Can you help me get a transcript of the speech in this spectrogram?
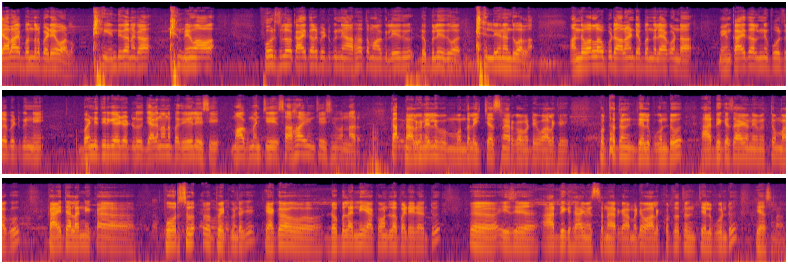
చాలా ఇబ్బందులు పడేవాళ్ళం. ఎందుకనగా మేము ఆ ఫోర్స్లో కాగితాలు పెట్టుకునే అర్హత మాకు లేదు డబ్బు లేదు లేనందువల్ల. అందువల్ల ఇప్పుడు అలాంటి ఇబ్బంది లేకుండా మేము కాగితాలన్నీ ఫోర్స్లో పెట్టుకుని బండి తిరిగేటట్లు జగనన్న పదివేలు వేసి మాకు మంచి సహాయం చేసి ఉన్నారు. నాలుగు నెలలు ముందలు ఇచ్చేస్తున్నారు కాబట్టి వాళ్ళకి కృతజ్ఞతలు తెలుపుకుంటూ ఆర్థిక సాయం నిమిత్తం మాకు కాగితాలన్నీ కా- ఫోర్స్లో పెట్టుకుంటే ఎక డబ్బులన్నీ అకౌంట్లో పడేటట్టు ఆర్థిక సాయం ఇస్తున్నారు కాబట్టి వాళ్ళకి కృతజ్ఞతలు తెలుపుకుంటూ చేస్తున్నాం.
